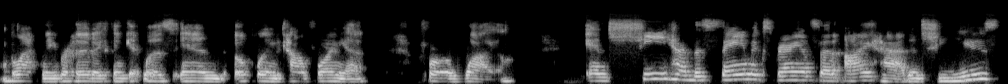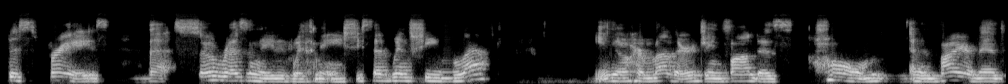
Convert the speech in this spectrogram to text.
Black neighborhood. I think it was in Oakland, California, for a while. And she had the same experience that I had, and she used this phrase that so resonated with me. She said when she left, you know, her mother, Jane Fonda's home and environment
